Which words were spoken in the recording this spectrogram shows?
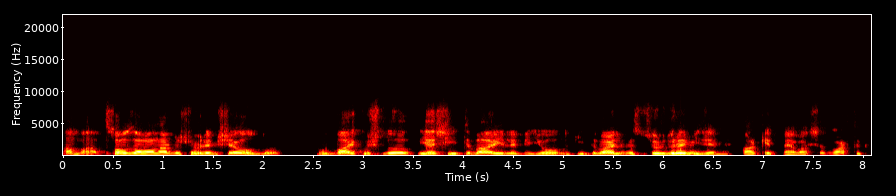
Ama son zamanlarda şöyle bir şey oldu. Bu baykuşluğu yaş itibariyle bir yoğunluk itibariyle sürdüremeyeceğimi fark etmeye başladım artık.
